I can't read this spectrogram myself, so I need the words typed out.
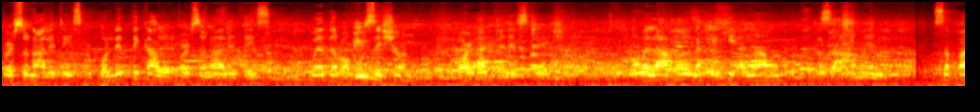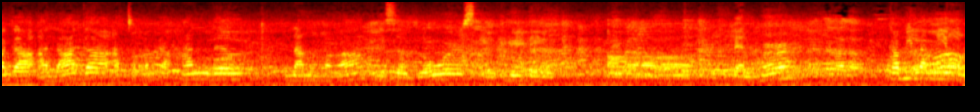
personalities or political personalities, whether opposition or administration. Wala akong nakikialam sa amin sa pag-aalaga at sa pag-handle ng mga whistleblowers, including uh, Ben-Hur. Kami lang yun,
